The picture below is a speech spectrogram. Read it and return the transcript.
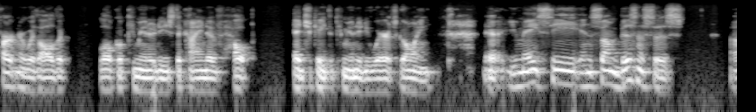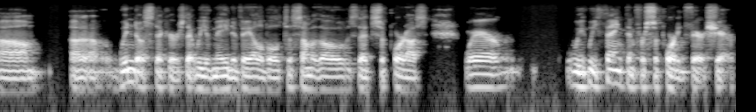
partner with all the local communities to kind of help educate the community where it's going. Uh, you may see in some businesses um, uh, window stickers that we have made available to some of those that support us, where we, we thank them for supporting Fare Share.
